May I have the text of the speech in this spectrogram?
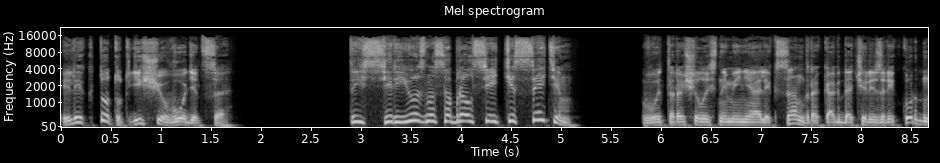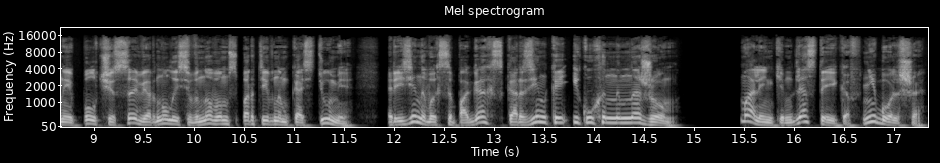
Или кто тут еще водится? «Ты серьезно собрался идти с этим?» Вытаращилась на меня Александра, когда через рекордные полчаса вернулась в новом спортивном костюме, резиновых сапогах с корзинкой и кухонным ножом. Маленьким, для стейков, не больше.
